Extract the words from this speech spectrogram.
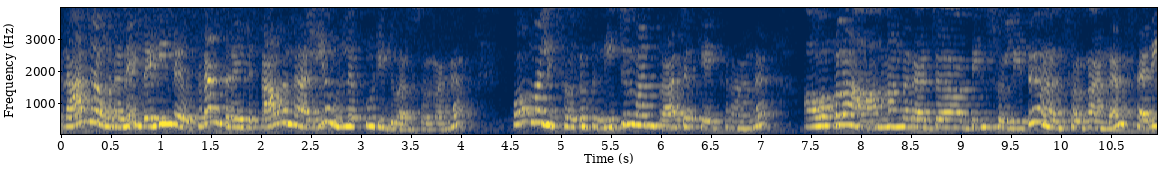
ராஜா உடனே வெளியில் இருக்கிற அந்த ரெண்டு காவலாளியை உள்ளே கூட்டிகிட்டு வர சொல்கிறாங்க கோமாளி சொல்கிறது நிஜமான்னு ராஜா கேட்குறாங்க அவங்களும் ஆமாங்க ராஜா அப்படின்னு சொல்லிட்டு சொல்கிறாங்க சரி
